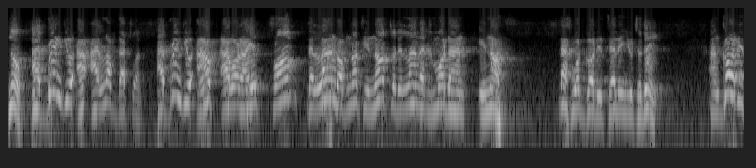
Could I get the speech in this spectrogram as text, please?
No, I bring you out. I love that one. I bring you out, Abarai, from the land of not enough to the land that is more than enough. That's what God is telling you today. And God is,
